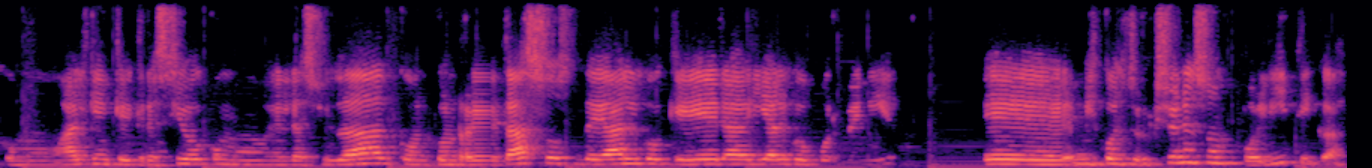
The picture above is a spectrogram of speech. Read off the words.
como alguien que creció como en la ciudad, con, con retazos de algo que era y algo por venir, eh, mis construcciones son políticas.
